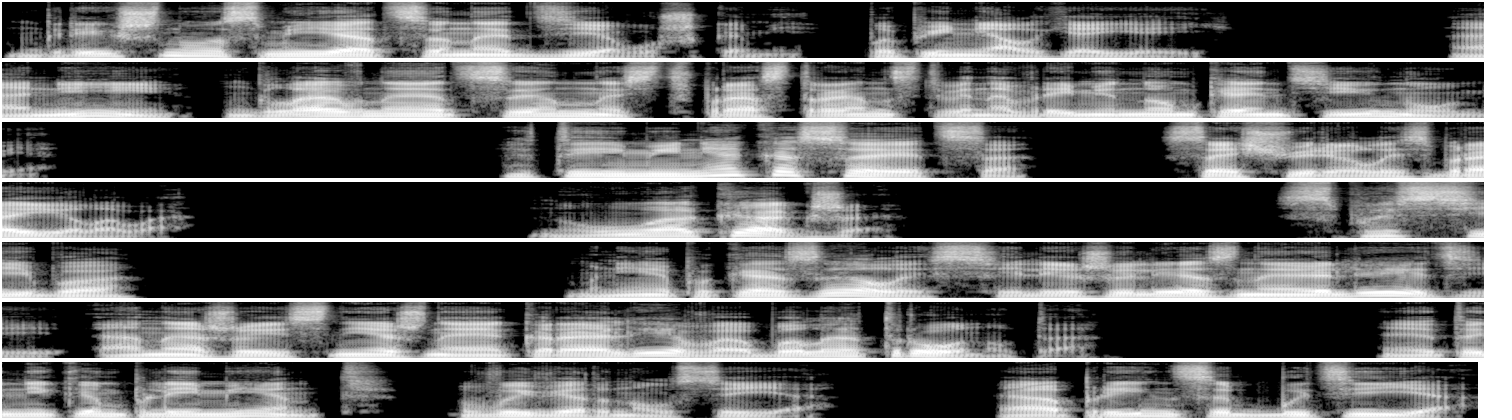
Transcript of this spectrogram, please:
«Грешно смеяться над девушками», — попенял я ей. «Они — главная ценность в пространственно-временном континууме». «Это и меня касается?» — сощурилась Браилова. «Ну, а как же?» «Спасибо», мне показалось, или Железная Леди, она же и Снежная Королева, была тронута. «Это не комплимент», — вывернулся я, — «а принцип бытия.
